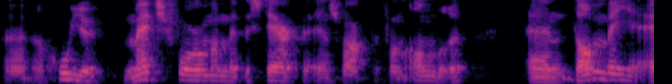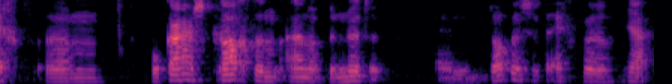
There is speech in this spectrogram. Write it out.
uh, een goede match vormen met de sterkte en zwakte van anderen. En dan ben je echt um, elkaars krachten aan het benutten. En dat is het echte ja,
